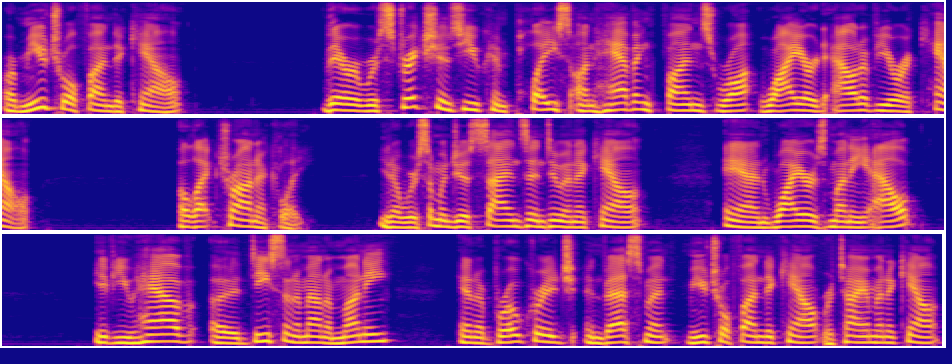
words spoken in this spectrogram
or mutual fund account, there are restrictions you can place on having funds wired out of your account electronically. You know, where someone just signs into an account and wires money out. If you have a decent amount of money in a brokerage, investment, mutual fund account, retirement account,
